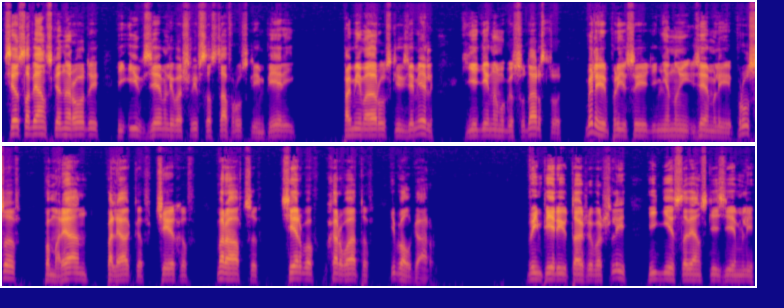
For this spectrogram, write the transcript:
Все славянские народы и их земли вошли в состав Русской империи. Помимо русских земель к единому государству были присоединены земли прусов, поморян, поляков, чехов, моравцев, сербов, хорватов и болгар. В империю также вошли и неславянские земли,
